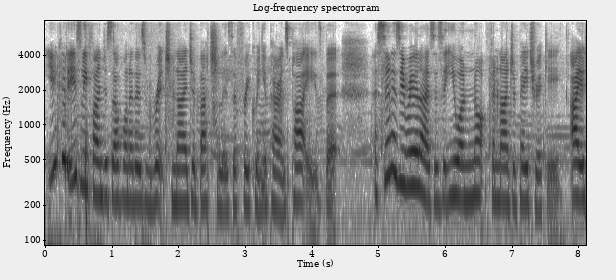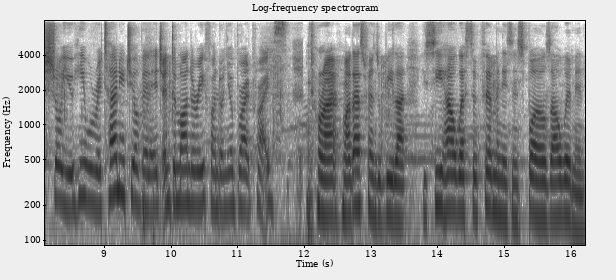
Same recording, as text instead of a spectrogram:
You could easily find yourself one of those rich Naija bachelors that frequent your parents' parties, but as soon as he realizes that you are not for Naija patriarchy, I assure you he will return you to your village and demand a refund on your bride price. Right, my dad's friends would be like, you see how Western feminism spoils our women.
